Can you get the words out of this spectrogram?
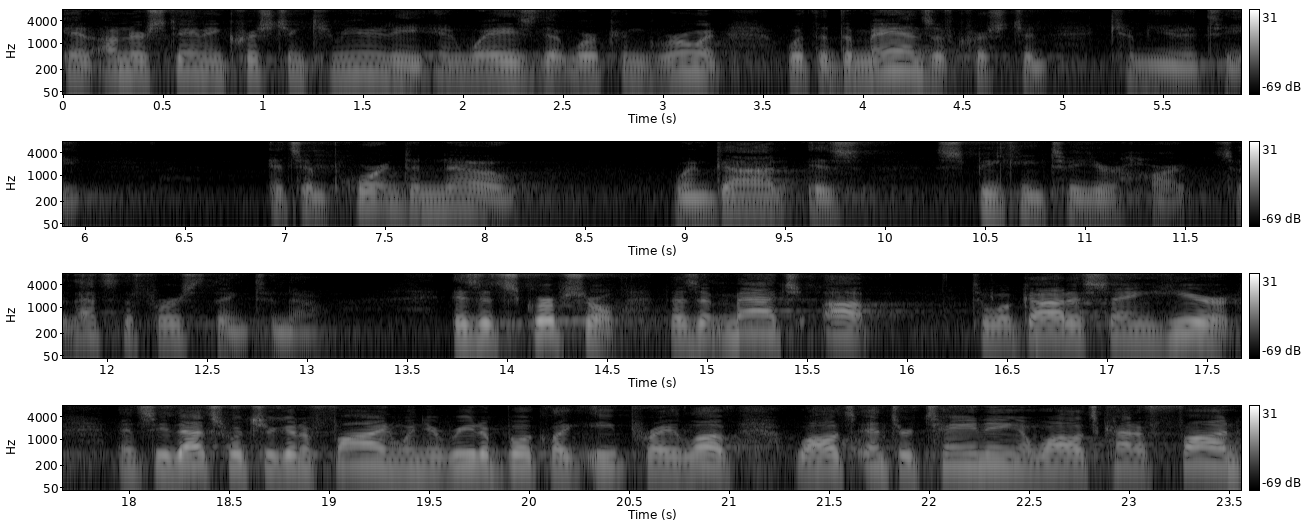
in understanding Christian community in ways that were congruent with the demands of Christian community. It's important to know when God is speaking to your heart. So that's the first thing to know. Is it scriptural? Does it match up to what God is saying here? And see, that's what you're going to find when you read a book like Eat, Pray, Love. While it's entertaining and while it's kind of fun,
